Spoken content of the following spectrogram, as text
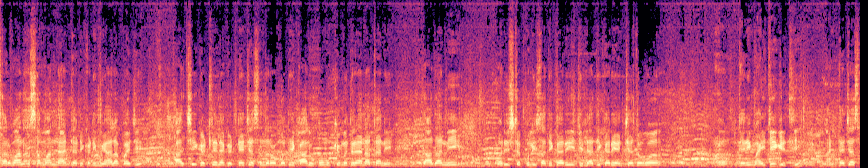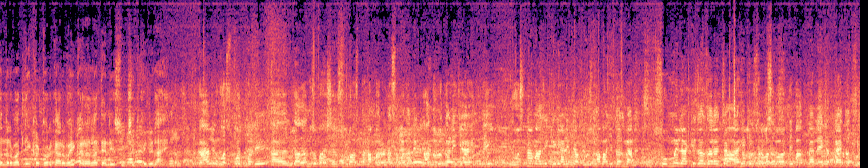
सर्वांना समान न्याय त्या ठिकाणी मिळाला पाहिजे. कालची घटलेल्या घटनेच्या संदर्भामध्ये काल उपमुख्यमंत्री या नात्याने दादांनी वरिष्ठ पोलीस अधिकारी जिल्हाधिकारी यांच्याजवळ त्यांनी माहिती घेतली आणि त्याच्या संदर्भातली कठोर कारवाई करायला त्यांनी सूचित केलेलं आहे. काल वसमतमध्ये दादांचं भाषण सुरू असताना मराठा समाजाने आंदोलकांनी जे आहेत ते घोषणाबाजी केली आणि त्या घोषणाबाजी दरम्यान सौम्य लाठीचार्ज झाल्याच्या काही प्रसारमाध्यमावरती बातम्या आल्या. याच्यात काय तथ्य?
